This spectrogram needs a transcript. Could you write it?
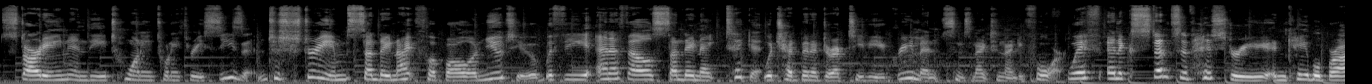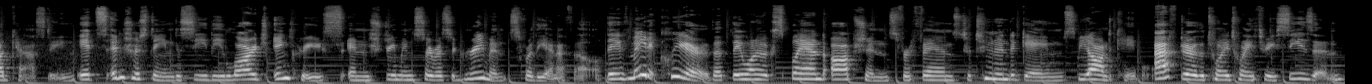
starting in the 2023 season season to stream Sunday Night Football on YouTube with the NFL's Sunday Night Ticket, which had been a DirecTV agreement since 1994. With an extensive history in cable broadcasting, it's interesting to see the large increase in streaming service agreements for the NFL. They've made it clear that they want to expand options for fans to tune into games beyond cable. After the 2023 season,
